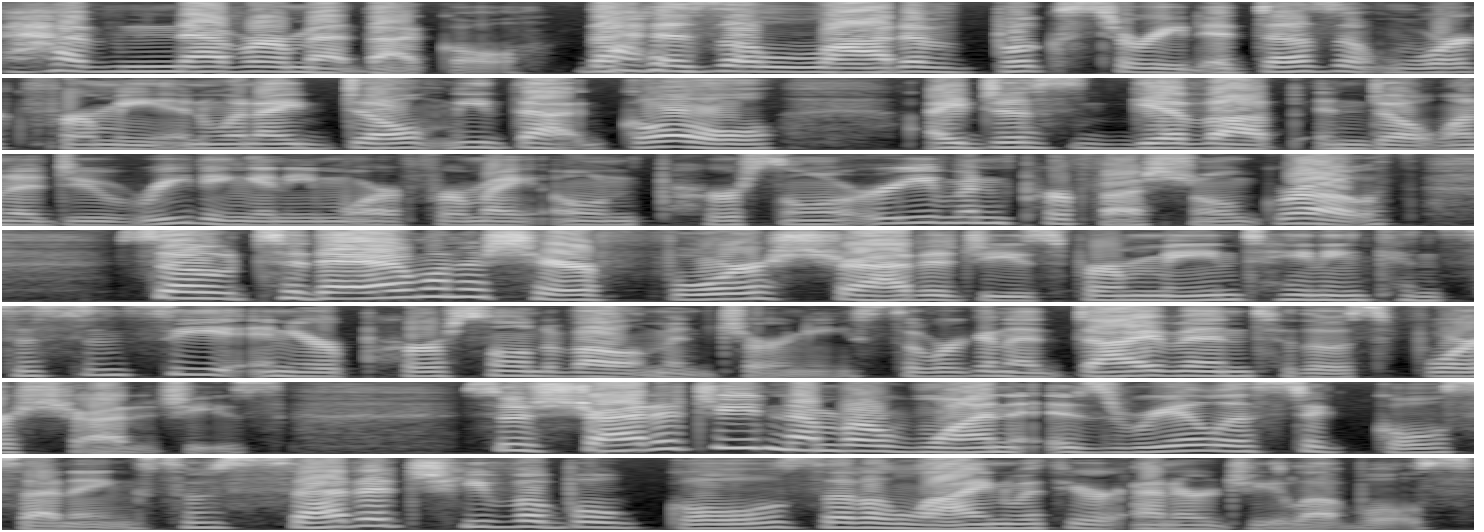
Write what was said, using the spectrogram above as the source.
have never met that goal. That is a lot of books to read. It doesn't work for me. And when I don't meet that goal, I just give up and don't want to do reading anymore for my own personal or even professional growth. So, today I want to share four strategies for maintaining consistency in your personal development journey. So, we're going to dive into those four strategies. So, strategy number one is realistic goal setting. So, set achievable goals that align with your energy levels.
